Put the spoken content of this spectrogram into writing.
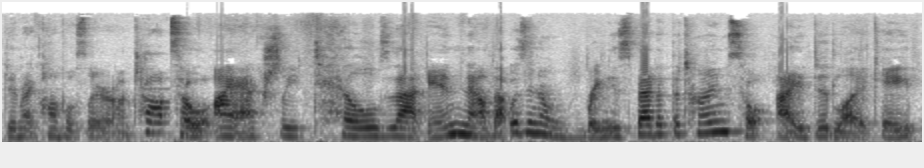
did my compost layer on top. So I actually tilled that in. Now that was in a raised bed at the time. So I did like a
